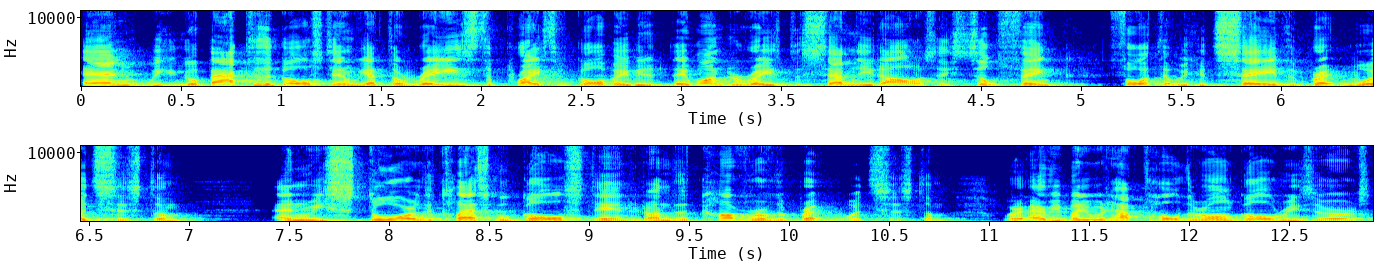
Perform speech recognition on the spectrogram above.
And we can go back to the gold standard, we have to raise the price of gold, maybe they wanted to raise to $70. They still think, thought that we could save the Bretton Woods system and restore the classical gold standard under the cover of the Bretton Woods system, where everybody would have to hold their own gold reserves,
